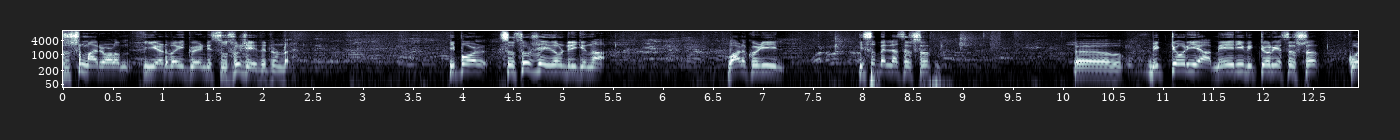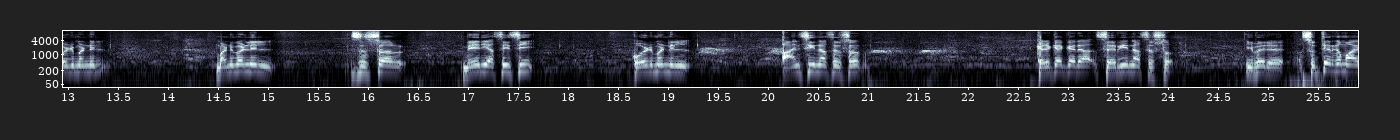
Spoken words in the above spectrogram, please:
സിസ്റ്റർമാരോളം ഈ ഇടവകയ്ക്ക് വേണ്ടി ശുശ്രൂഷ ചെയ്തിട്ടുണ്ട്. ഇപ്പോൾ ശുശ്രൂഷ ചെയ്തുകൊണ്ടിരിക്കുന്ന Vazhakkuzhiyil Isabella sister Victoria Mary Victoria sister Kozhimannil Manivallil sister Mary Assisi Kozhimannil Anseena sister Kizhakkekara Sereena sister. ഇവർ സുത്യർഹമായ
